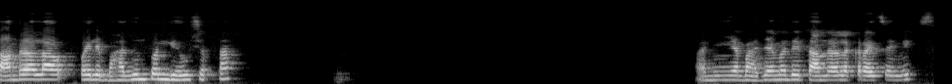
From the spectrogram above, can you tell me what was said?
तांदळाला पहिले भाजून पण घेऊ शकता. आणि या भाज्यामध्ये तांदळाला करायचंय मिक्स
